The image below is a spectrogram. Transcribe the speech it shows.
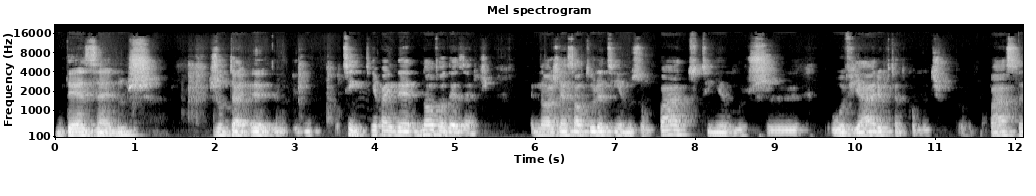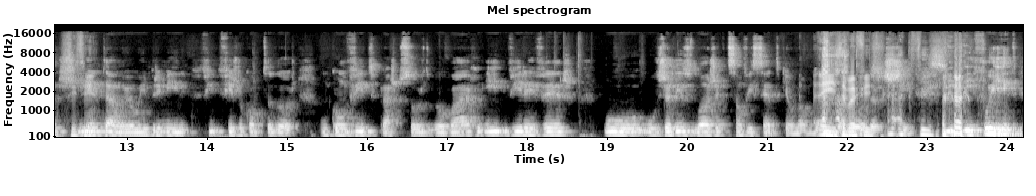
10 anos, juntei. eh, Sim, tinha para aí 10, 9 ou 10 anos. Nós nessa altura tínhamos um pato, tínhamos eh, o aviário, portanto, com muitos pássaros, Sim, e sim. então eu imprimi, fi- fiz no computador um convite para as pessoas do meu bairro e virem ver o, o Jardim Zoológico de São Vicente, que é o nome isso é cresci que fixe. e, e fui,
